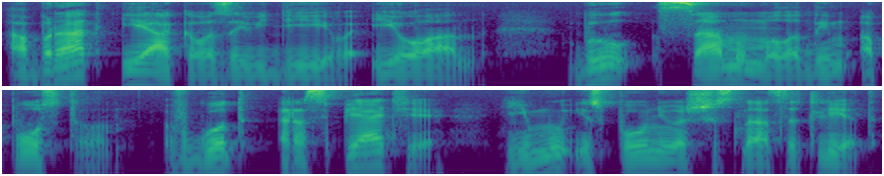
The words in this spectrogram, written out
А брат Иакова Завидеева, Иоанн, был самым молодым апостолом. В год распятия ему исполнилось 16 лет.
